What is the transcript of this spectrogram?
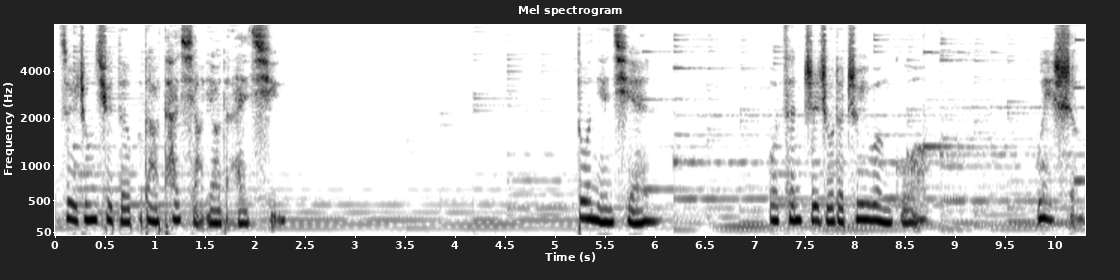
最终却得不到他想要的爱情。多年前，我曾执着的追问过：为什么？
